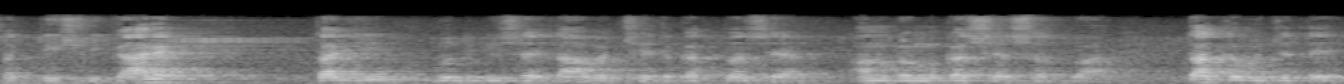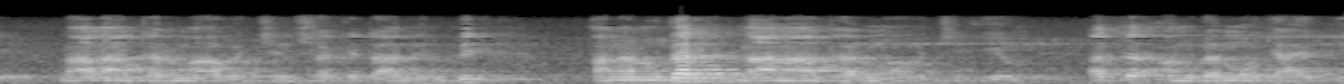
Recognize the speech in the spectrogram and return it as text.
शक्ति स्वीकार तर्हि बुद्ध विषय विषयतावच्छेदकत्व से अनुगमक से सत्वा तत्र उच्यते नाना धर्मावच्छिन्न शक्यता निरूपित अनुगत नाना धर्म अवच्छिन्न एवं। अतः अनुगमो जायते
